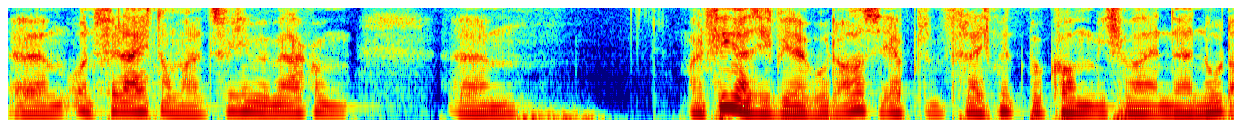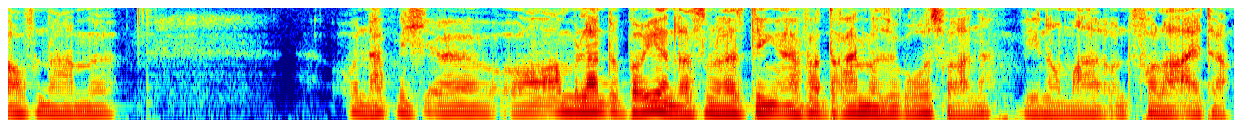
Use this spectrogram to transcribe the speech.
Ähm, und vielleicht nochmal Zwischenbemerkung. Ähm, mein Finger sieht wieder gut aus. Ihr habt vielleicht mitbekommen, ich war in der Notaufnahme und habe mich äh, ambulant operieren lassen, weil das Ding einfach dreimal so groß war, ne? wie normal und voller Alter.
